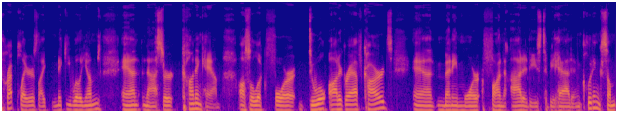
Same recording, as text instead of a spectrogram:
prep players like Mikey Williams and Naasir Cunningham. Also, look for dual autograph cards and many more fun oddities to be had, including some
